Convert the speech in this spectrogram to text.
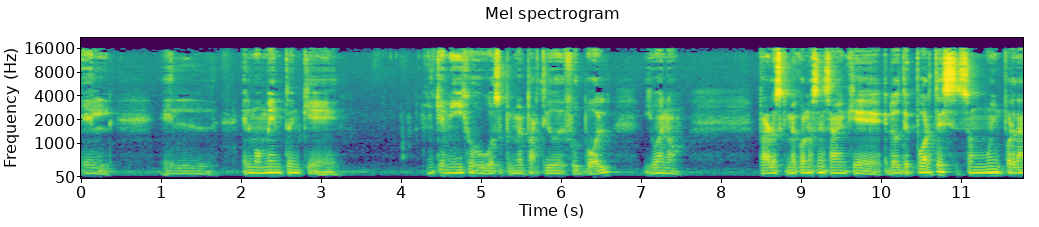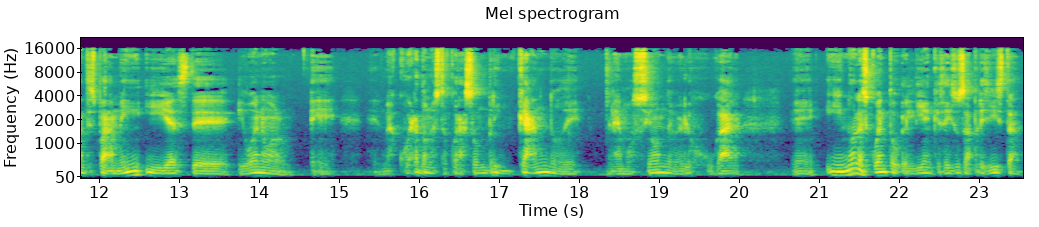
el, el, momento en que, que mi hijo jugó su primer partido de fútbol. Y bueno, para los que me conocen saben que los deportes son muy importantes para mí. Y este y bueno eh, me acuerdo nuestro corazón brincando de, la emoción de verlo jugar. Eh, y no les cuento el día en que se hizo sapricista.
